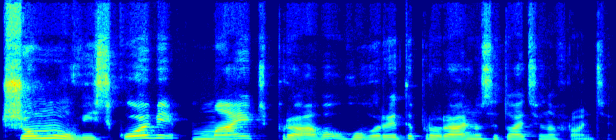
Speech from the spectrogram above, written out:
Чому військові мають право говорити про реальну ситуацію на фронті?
